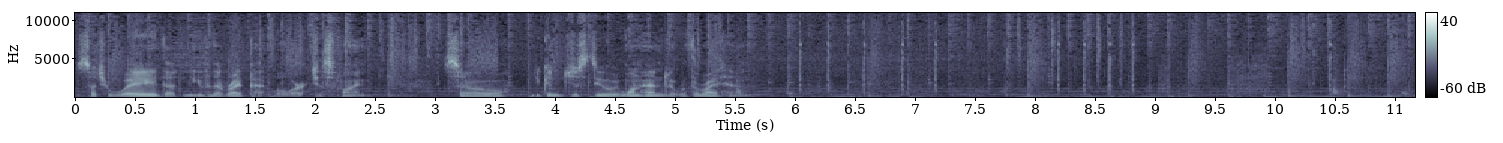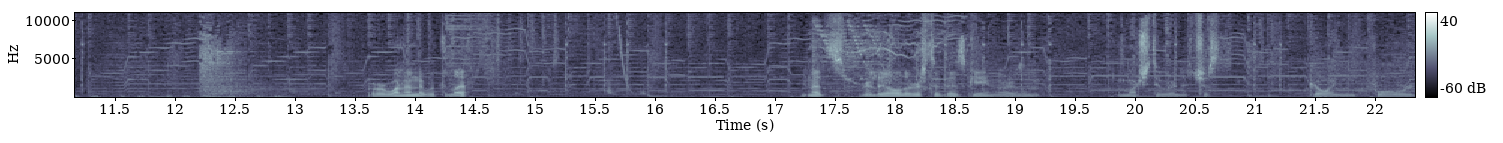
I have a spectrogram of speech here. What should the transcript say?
such a way that even the right pad will work just fine. So you can just do it one-handed with the right hand. Or one-handed with the left. And that's really all there is to this game. There isn't much to it. It's just going forward.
